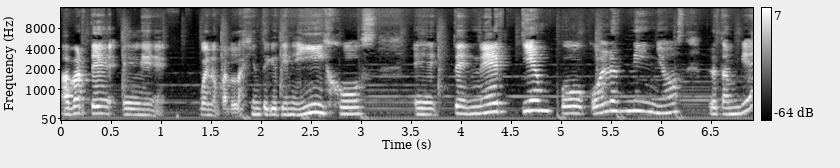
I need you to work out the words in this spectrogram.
Aparte, eh, bueno, para la gente que tiene hijos, eh, tener tiempo con los niños, pero también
